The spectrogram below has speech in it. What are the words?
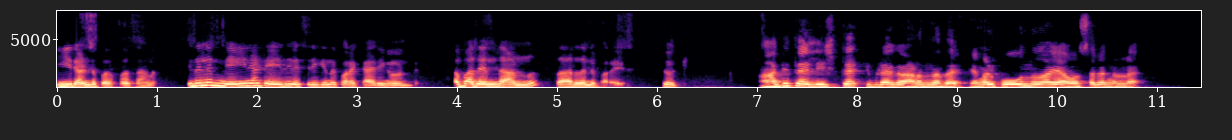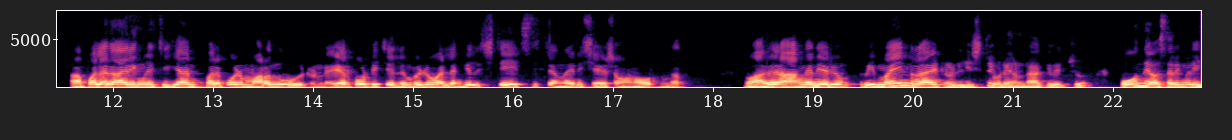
ഈ രണ്ട് പെർപ്പസ് ആണ്. ഇതിൽ മെയിനായിട്ട് എഴുതി വെച്ചിരിക്കുന്ന കുറെ കാര്യങ്ങളുണ്ട്. അപ്പൊ അതെന്താണെന്ന് സാറ് തന്നെ പറയും. ഓക്കെ ആദ്യത്തെ ലിസ്റ്റ് ഇവിടെ കാണുന്നത് ഞങ്ങൾ പോകുന്നതായ അവസരങ്ങളിൽ പല കാര്യങ്ങളും ചെയ്യാൻ പലപ്പോഴും മറന്നു പോയിട്ടുണ്ട് എയർപോർട്ടിൽ ചെല്ലുമ്പോഴും അല്ലെങ്കിൽ സ്റ്റേറ്റ്സിൽ ചെന്നതിന് ശേഷമാണ് ഓർക്കുന്നത്. അപ്പോൾ അത് അങ്ങനെ ഒരു റിമൈൻഡർ ആയിട്ടൊരു ലിസ്റ്റ് ഇവിടെ ഉണ്ടാക്കി വെച്ചു. പോകുന്ന അവസരങ്ങളിൽ ഈ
